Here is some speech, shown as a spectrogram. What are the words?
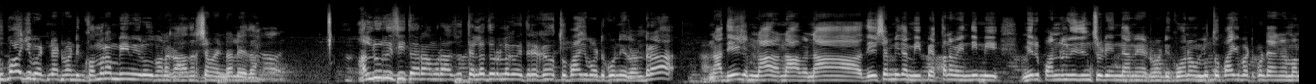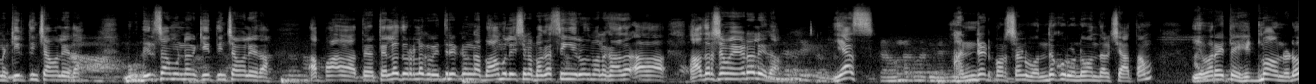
తుపాకీ పట్టినటువంటి కొమరం భీమ్ ఈరోజు మనకు ఆదర్శమైందా లేదా? అల్లూరి సీతారామరాజు తెల్లదొరలకు వ్యతిరేకంగా తుపాకీ పట్టుకొని రండ్రా నా దేశం నా నా నా దేశం మీద మీ పెత్తనం ఏంది? మీ మీరు పన్నులు విధించుడు ఏంది అనేటువంటి కోణంలో తుపాకీ పట్టుకుంటే ఆయన మనం కీర్తించామా లేదా? బిర్సా ముండాన్ని కీర్తించామా లేదా? ఆ తెల్లదొరలకు వ్యతిరేకంగా బాంబులు వేసిన భగత్ సింగ్ ఈరోజు మనకు ఆదర్శమయ్యాడా లేదా? ఎస్ హండ్రెడ్ పర్సెంట్ వందకు రెండు వందల శాతం ఎవరైతే హిడ్మా ఉన్నాడో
